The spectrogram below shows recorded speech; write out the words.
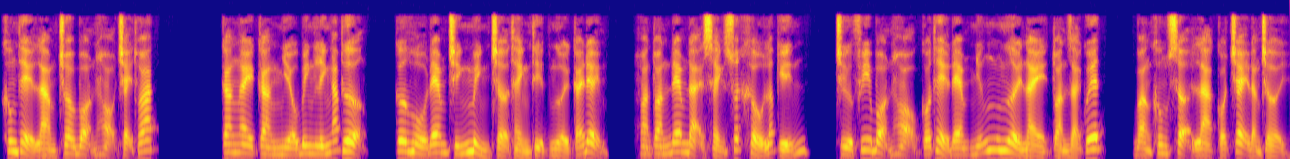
Không thể làm cho bọn họ chạy thoát. Càng ngày càng nhiều binh lính áp thượng, cơ hồ đem chính mình trở thành thịt người cái đệm, hoàn toàn đem đại sảnh xuất khẩu lấp kín, trừ phi bọn họ có thể đem những người này toàn giải quyết, bằng không sợ là có chạy đằng trời.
